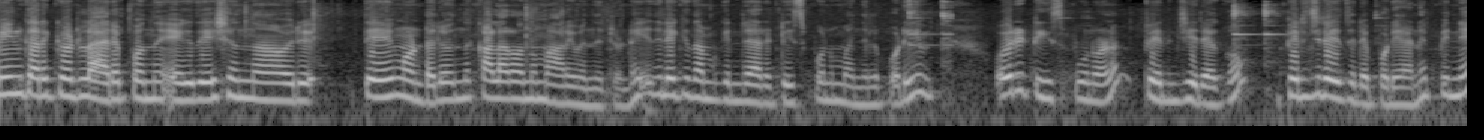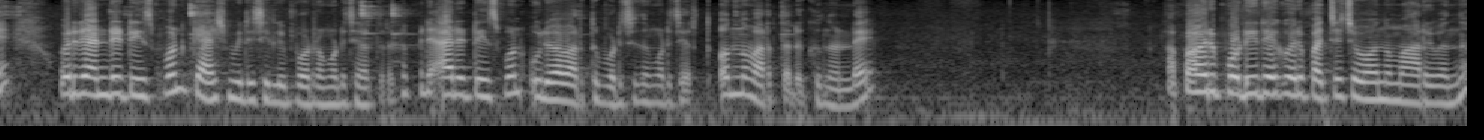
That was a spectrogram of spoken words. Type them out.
മീൻ കറിക്ക് വേണ്ടിയുള്ള അരപ്പൊന്ന് ഏകദേശം ആ ഒരു തേങ്ങ ഒന്ന് കളറൊന്ന് മാറി വന്നിട്ടുണ്ട്. ഇതിലേക്ക് നമുക്ക് ഇതിന്റെ അര ടീസ്പൂൺ മഞ്ഞൾപ്പൊടിയും ഒരു ടീസ്പൂണോളം പെരിഞ്ചീരകവും പെരിഞ്ചീരകത്തിന്റെ പൊടിയാണ്. പിന്നെ ഒരു രണ്ട് ടീസ്പൂൺ കാശ്മീരി ചില്ലി പൗഡറും കൂടി ചേർത്തെടുക്കുക പിന്നെ അര ടീസ്പൂൺ ഉലുവ വറുത്ത് പൊടിച്ചതും കൂടി ചേർത്ത് ഒന്ന് വറുത്തെടുക്കുന്നുണ്ട്. അപ്പോൾ ആ ഒരു പൊടിയിലേക്ക് ഒരു പച്ച ചുവന്ന് മാറി വന്ന്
